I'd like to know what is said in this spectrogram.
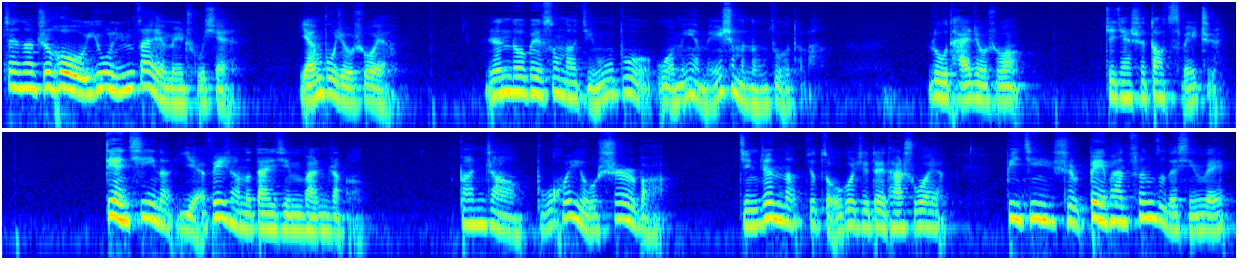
在那之后，幽灵再也没出现。严部就说呀：“人都被送到警务部，我们也没什么能做的了。”露台就说：“这件事到此为止。”电器呢也非常的担心班长。班长不会有事吧？景镇呢就走过去对他说呀：“毕竟是背叛村子的行为，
